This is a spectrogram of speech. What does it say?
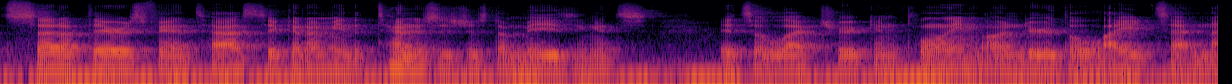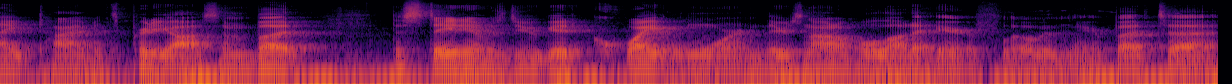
setup there is fantastic, and I mean, the tennis is just amazing. It's it's electric and playing under the lights at nighttime. It's pretty awesome, but the stadiums do get quite warm. There's not a whole lot of airflow in there, but uh,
